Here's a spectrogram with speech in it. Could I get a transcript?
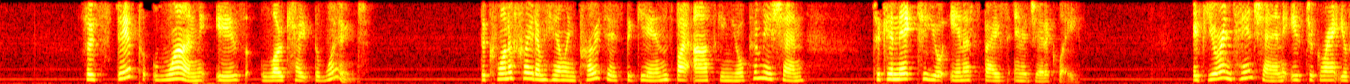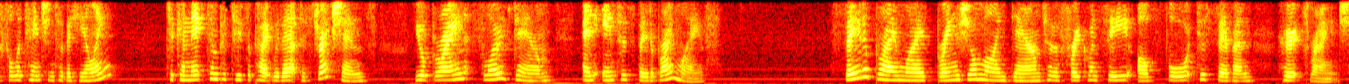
So step one is locate the wound. The quanta freedom healing process begins by asking your permission to connect to your inner space energetically. If your intention is to grant your full attention to the healing, to connect and participate without distractions, your brain slows down and enters theta brainwave. Theta brainwave brings your mind down to the frequency of 4 to 7 hertz range.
